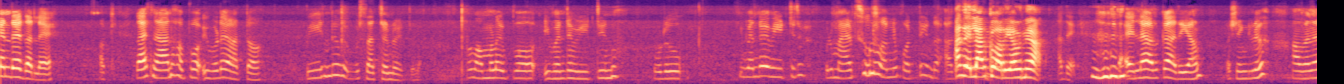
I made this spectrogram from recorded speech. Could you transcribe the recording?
എന്റേതല്ലേ ഓക്കെ ഞാൻ അപ്പോൾ ഇവിടെ ആട്ടോ വീണ്ടും സച്ചന്റെ വെച്ചത് അപ്പോൾ നമ്മളിപ്പോൾ ഇവന്റെ വീട്ടിൽ നിന്ന് ഒരു ഇവന്റെ വീട്ടിൽ ഒരു മാത്സ് എന്ന് പറഞ്ഞ പൊട്ടിയുണ്ട്. അത് എല്ലാവർക്കും അറിയാവുന്ന അതെ. എല്ലാവർക്കും അറിയാം. പക്ഷെങ്കിൽ അവനെ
